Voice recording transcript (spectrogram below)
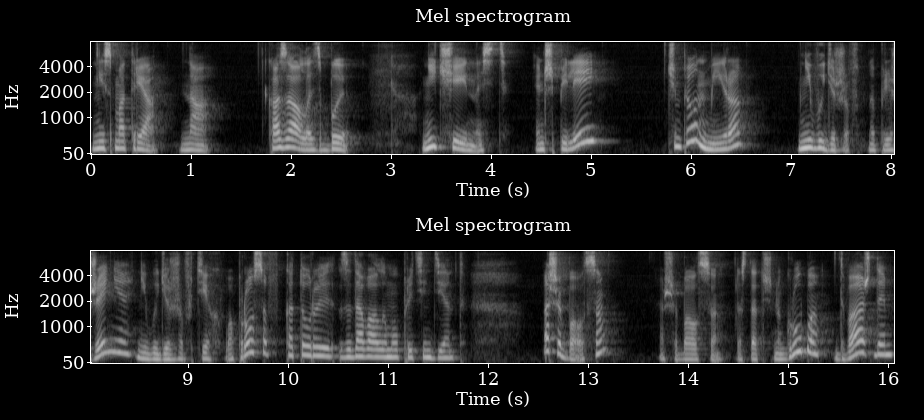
несмотря на, казалось бы, ничейность Эншпилей – чемпион мира, не выдержав напряжения, не выдержав тех вопросов, которые задавал ему претендент, ошибался, ошибался достаточно грубо, дважды,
